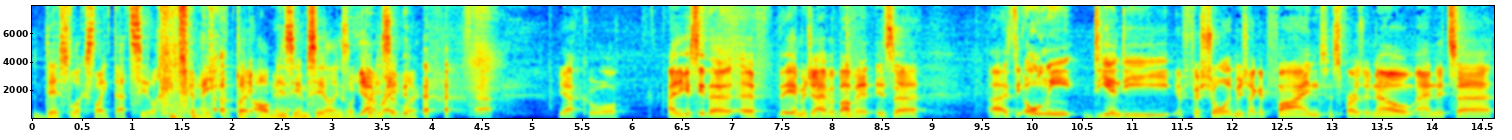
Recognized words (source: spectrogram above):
this looks like that ceiling to me. But all museum ceilings look Yeah, pretty right. similar. Yeah, cool. And you can see the if the image I have above it is uh, uh, it's the only D and D official image I could find, as far as I know, and it's a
